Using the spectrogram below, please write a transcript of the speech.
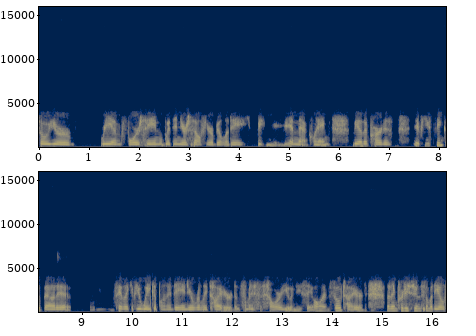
So you're reinforcing within yourself your ability in that claim. The other part is if you think about it, say like if you wake up on a day and you're really tired and somebody says how are you? and you say oh i'm so tired. And then pretty soon somebody else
